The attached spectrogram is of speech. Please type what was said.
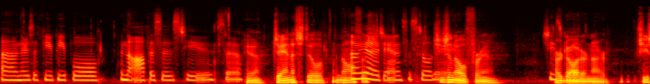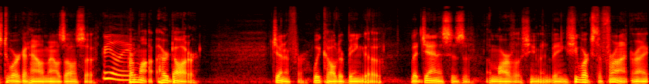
huh. Um, there's a few people in the offices too. So. Yeah, Janice still in the office. Oh yeah, Janice is still there. She's an old friend. She's her great. daughter and I. She used to work at Hal & Mal's also. Really? Her mo- her daughter, Jennifer. We called her Bingo, but Janice is a, a marvelous human being. She works the front, right?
